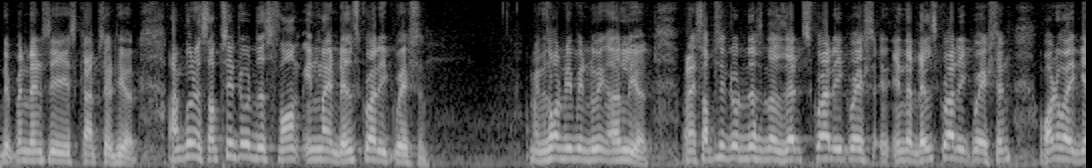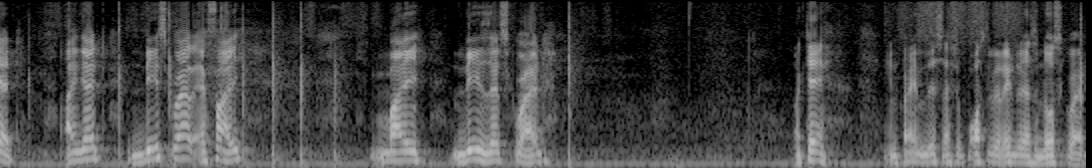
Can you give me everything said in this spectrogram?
dependency is captured here. I am going to substitute this form in my del square equation. I mean this is what we have been doing earlier. When I substitute this in the z square equation in the del square equation what do I get? I get d square fi by dz squared okay. In fact this I should possibly write it as dou squared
